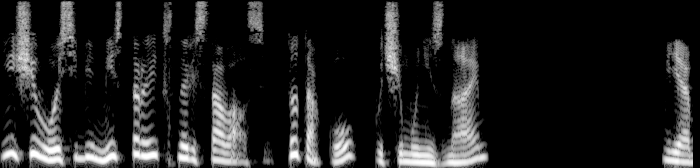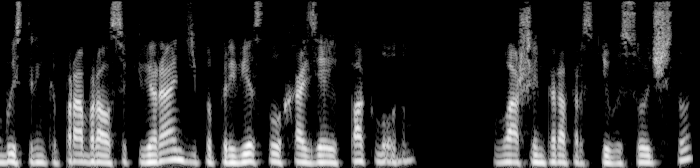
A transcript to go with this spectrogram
Ничего себе, мистер Икс нарисовался. Кто таков? Почему не знаем? Я быстренько пробрался к веранде и поприветствовал хозяев поклоном. Ваше императорские высочество.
